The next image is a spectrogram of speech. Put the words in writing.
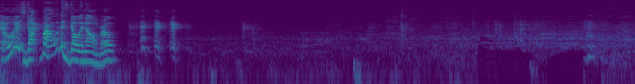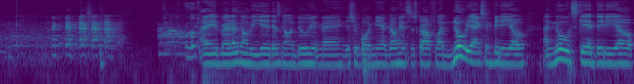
bro, what is go bro, what is going on, bro? Hey, bro, that's gonna be it. That's gonna do it, man. This your boy Neil. Go ahead and subscribe for a new reaction video, a new skit video.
